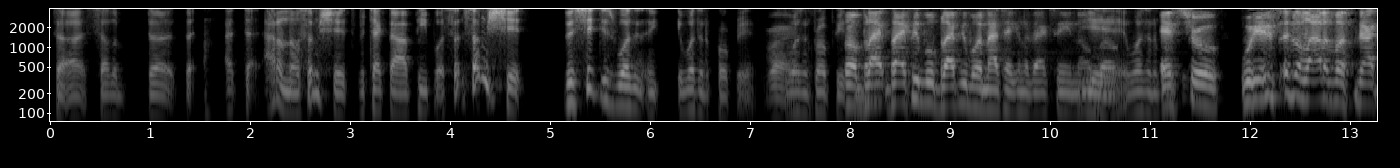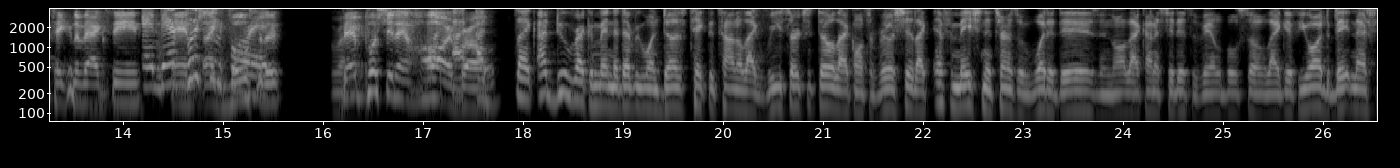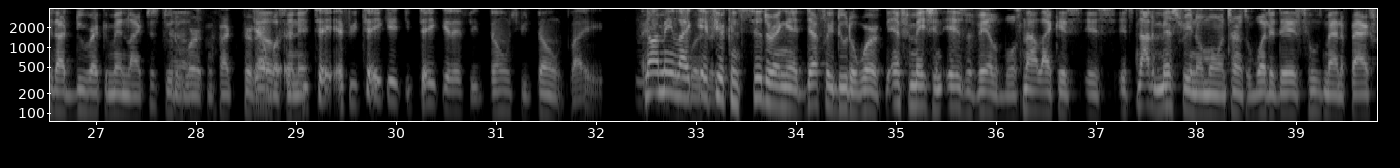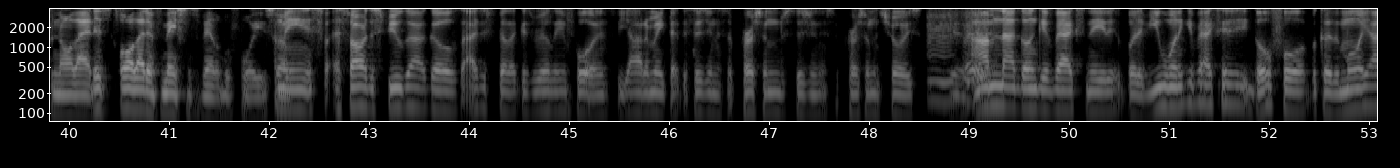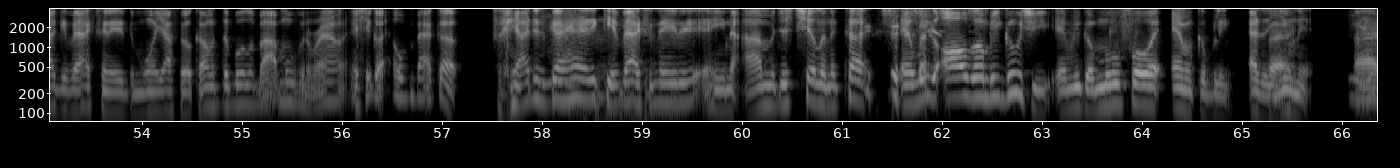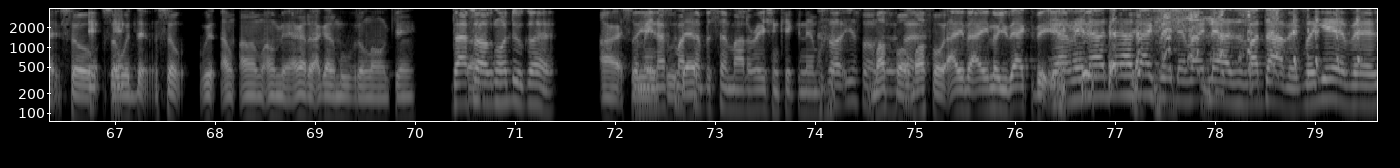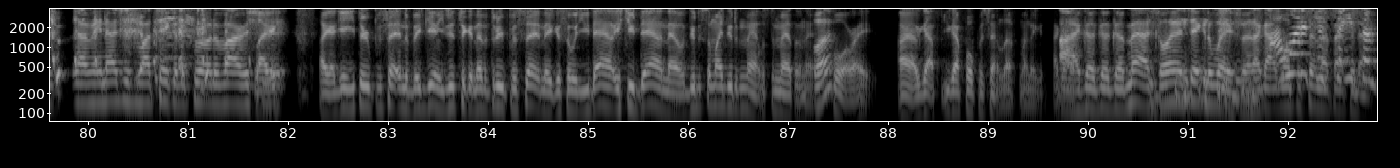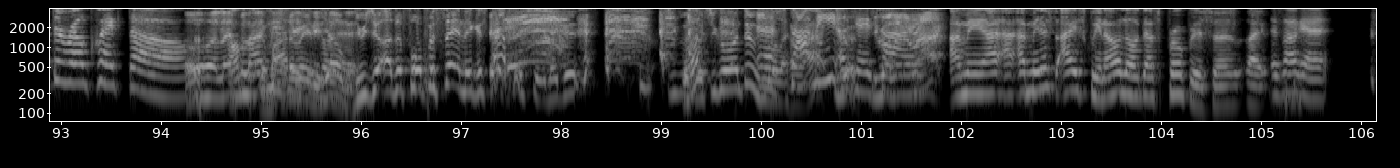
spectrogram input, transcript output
to uh, celebrate. The, the, uh, the- I don't know some shit to protect our people. Some, some shit. The shit just wasn't. It wasn't appropriate. Right. It wasn't appropriate. But black black people, black people are not taking the vaccine. No, yeah, bro. it wasn't. Appropriate. It's true. We, it's, it's a lot of us not taking the vaccine, And they're pushing for most of it. The- they're pushing it hard, Like, I- bro. I, like I do recommend that everyone does take the time to like research it though, like on some real shit, like information in terms of what it is and all that kind of shit is available. So like if you are debating that shit, I do recommend like just do the work and fact figure out what's in you it. take if you take it, you take it. If you don't, you don't. Like No, I mean like if you're considering it, definitely do the work. The information is available. It's not like it's it's it's not a mystery no more in terms of what it is, who's manufacturing all that. It's all that information is available for you. So I mean, as, as far as the spew god goes, I just feel like it's really important for y'all to make that decision. It's a personal decision. It's a personal choice. Mm-hmm. I'm not gonna get vaccinated, but if you want to get vaccinated, go for it because the more y'all get vaccinated, the more y'all feel comfortable about moving around, and shit gonna open back up. So y'all just go ahead and get vaccinated, and you know I'm just chill in the cut, and we all gonna be Gucci, and we gonna move forward amicably as a Right. unit. all right. So so with that, so with um, um I mean I gotta I gotta move it along, King. that's what I was gonna do. Go ahead. All right. So I mean yeah, that's so my that- ten percent moderation kicking in. But it's all My good. fault. My fault. I didn't. I didn't know you was activated. Yeah, I mean, I, I was activating right now. This is my topic. But yeah, man. I mean, that's just my take of the coronavirus like, shit. like I gave you three percent in the beginning. You just took another three percent, nigga. So when you down? You down now? Do somebody do the math? What's the math on that? What? Four, right? All right, we got you got four percent left, my nigga. I got All right, good, good, good. Mash, go ahead and take it away, son. I got I wanted to left say after that. something real quick though. Oh, let I'm me- not let moderator, yo, ahead. use your other four percent, nigga. Stop this shit, nigga. You- what you gonna do? You Uh, gonna stop me? You- Okay, you gonna let it sorry. rock? I mean, I, I- I mean, it's the ice queen. I don't know if that's appropriate, son. Like, It's all good.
